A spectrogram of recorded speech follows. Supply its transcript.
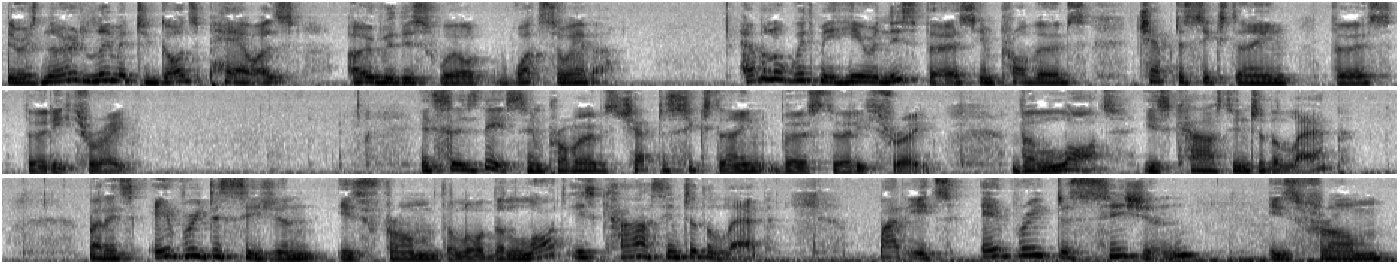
There is no limit to God's powers over this world whatsoever. Have a look with me here in this verse in Proverbs chapter 16, verse 33. It says this in Proverbs chapter 16, verse 33 The lot is cast into the lap, but its every decision is from the Lord. The lot is cast into the lap, but its every decision is from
